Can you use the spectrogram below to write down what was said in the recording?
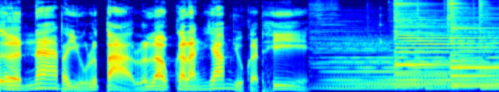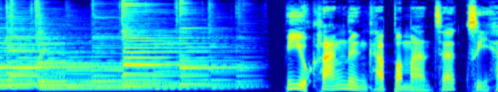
เดินหน้าไปอยู่หรือเปล่า หรือเรากำลังย่ำอยู่กับที่ มีอยู่ครั้งหนึ่งครับประมาณสัก4ีห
